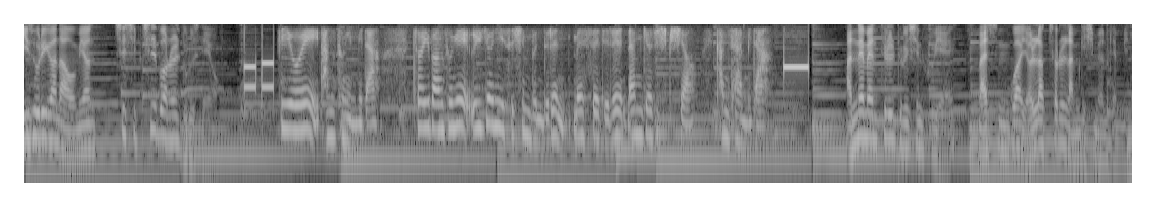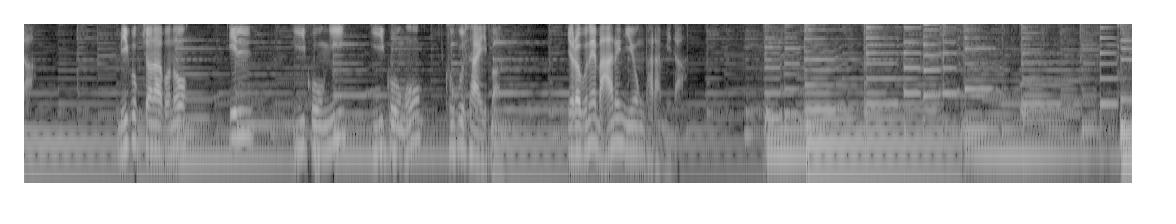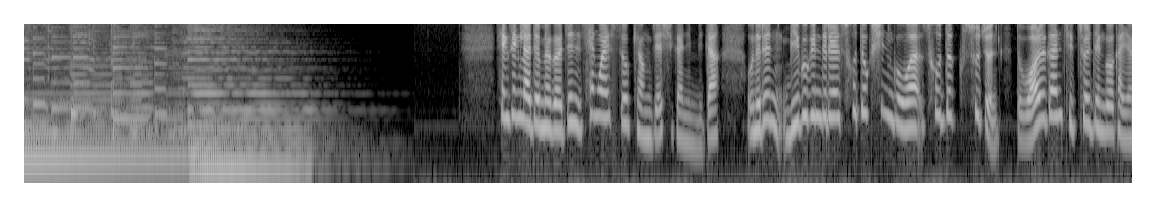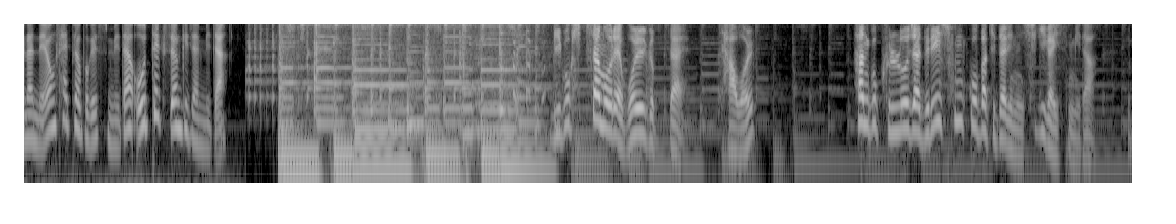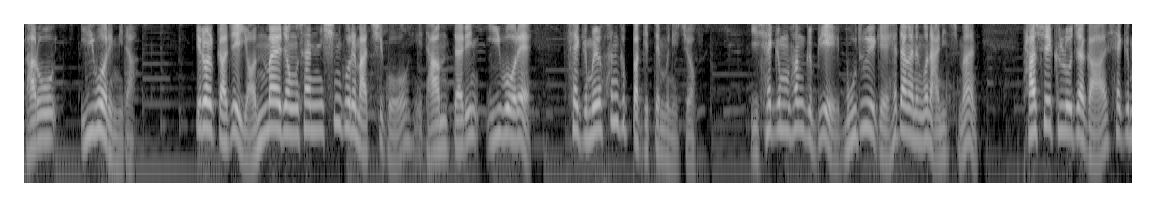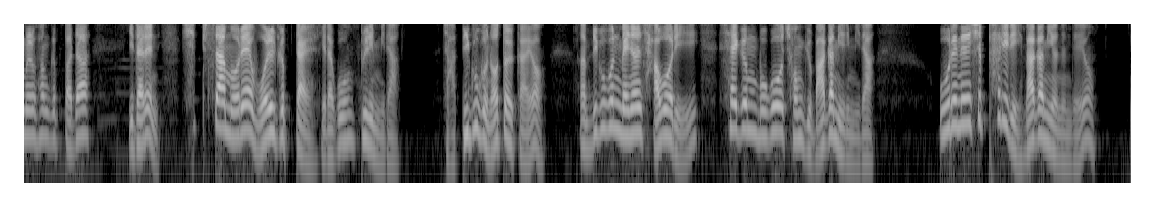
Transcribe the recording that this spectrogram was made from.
이 소리가 나오면 77번을 누르세요. BOA 방송입니다. 저희 방송에 의견이 있으신 분들은 메시지를 남겨주십시오. 감사합니다. 안내 멘트를 들으신 후에 말씀과 연락처를 남기시면 됩니다. 미국 전화번호 1-202-205-9942번 여러분의 많은 이용 바랍니다. 생생 라디오 매거진 생활 속 경제 시간입니다. 오늘은 미국인들의 소득 신고와 소득 수준, 또 월간 지출 등과 관련한 내용 살펴보겠습니다. 오택성 기자입니다. 미국 13월의 월급달 4월 한국 근로자들이 손꼽아 기다리는 시기가 있습니다. 바로 2월입니다. 1월까지 연말정산 신고를 마치고 다음 달인 2월에 세금을 환급받기 때문이죠. 이 세금 환급이 모두에게 해당하는 건 아니지만 다수의 근로자가 세금을 환급받아 이달은 13월의 월급달이라고 불립니다. 자, 미국은 어떨까요? 아, 미국은 매년 4월이 세금 보고 정규 마감일입니다. 올해는 18일이 마감이었는데요.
